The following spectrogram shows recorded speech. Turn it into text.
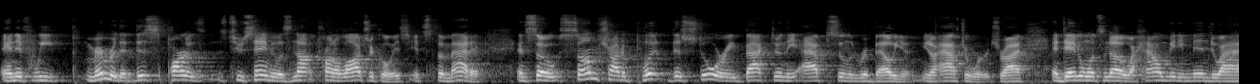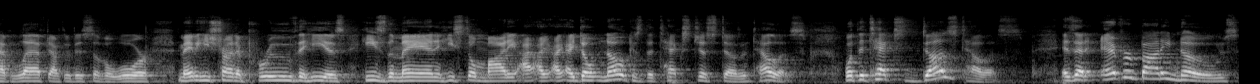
And if we remember that this part of 2 Samuel is not chronological, it's, it's thematic. And so some try to put this story back during the Absalom rebellion, you know, afterwards, right? And David wants to know, well, how many men do I have left after this civil war? Maybe he's trying to prove that he is he's the man and he's still mighty. I I, I don't know because the text just doesn't tell us. What the text does tell us is that everybody knows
